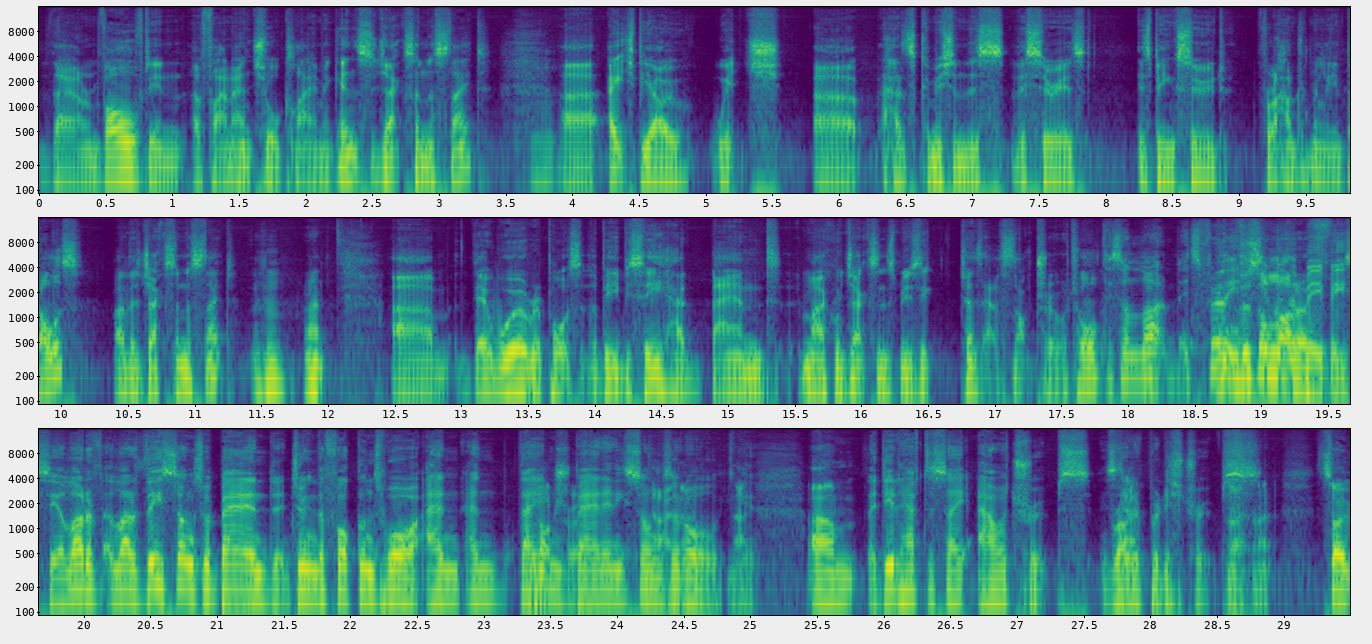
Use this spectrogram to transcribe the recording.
They are involved in a financial claim against the Jackson estate. Uh, HBO, which uh, has commissioned this this series, is being sued for hundred million dollars by the Jackson estate. Mm-hmm. Right? Um, there were reports that the BBC had banned Michael Jackson's music. Turns out it's not true at all. There's a lot. It's really there's a lot with of- the BBC. A lot of a lot of these songs were banned during the Falklands War, and and they didn't true. ban any songs No, at no, all. no. Yeah. Um, They did have to say our troops instead Right. of British troops. Right, right. So,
